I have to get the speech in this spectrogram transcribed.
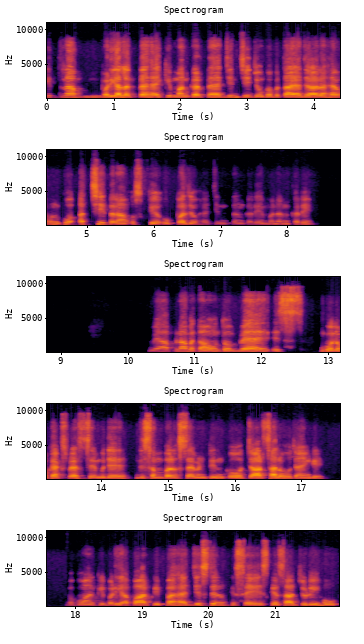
इतना बढ़िया लगता है कि मन करता है जिन चीज़ों को बताया जा रहा है, उनको अच्छी तरह उसके ऊपर जो है चिंतन करें, मनन करें। मैं अपना बताऊँ तो मैं इस गोलोक एक्सप्रेस से मुझे दिसंबर 17 को चार साल हो जाएँगे। भगवान की बड़ी अपार कृपा है, जिस दिन से इसके साथ जुड़ी हूँ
